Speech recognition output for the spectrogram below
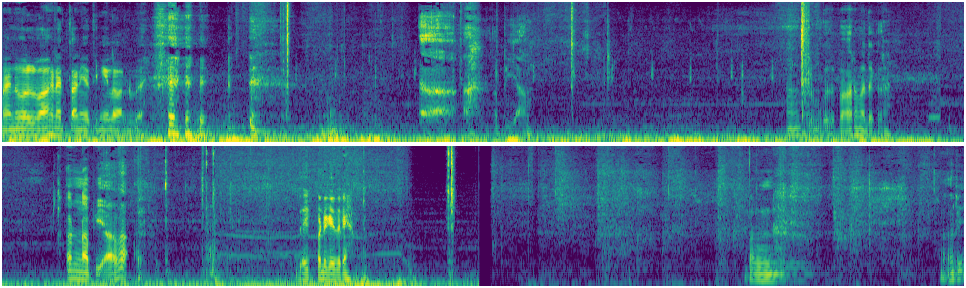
මැනුවල් වාහනත් තනිය තින් එලවන්න බෑ. අපි යම්. තුම්කොද පාර මැද කර ඔන්න අපි ආවා. දෙක්පට ගෙදර බලන්න හරි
